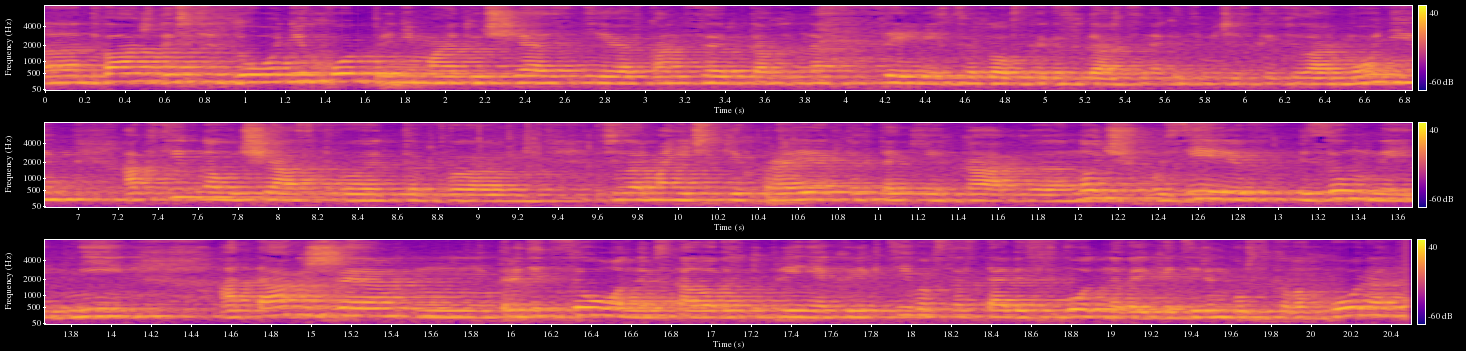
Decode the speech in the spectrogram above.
Э, дважды в сезоне хор принимает участие в концертах на сцене Свердловской государственной академической филармонии, активно участвует в филармонических проектах, таких как э, «Ночь музеев», «Безумные дни», а также традиционным стало выступление коллектива в составе сводного Екатеринбургского хора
